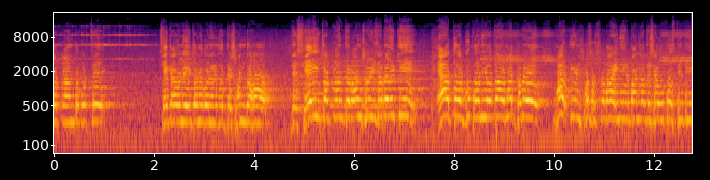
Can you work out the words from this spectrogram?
চক্রান্ত করছে। সে কারণে এই জনগণের মধ্যে সন্দেহ যে সেই চক্রান্তের অংশ হিসাবে কি এত গোপনীয়তার মাধ্যমে মার্কিন সশস্ত্র বাহিনীর বাংলাদেশে উপস্থিতি।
